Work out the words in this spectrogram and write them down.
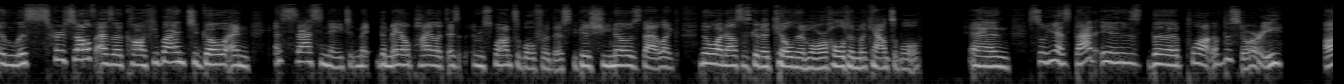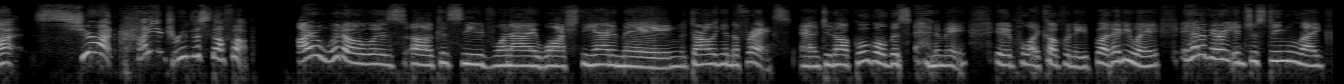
enlists herself as a concubine to go and assassinate ma- the male pilot as responsible for this because she knows that, like, no one else is going to kill him or hold him accountable. And so, yes, that is the plot of the story. Uh, Xiran, how do you dream this stuff up? Iron Widow was uh, conceived when I watched the anime Darling in the Franxx. And do not Google this anime in polite company. But anyway, it had a very interesting like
